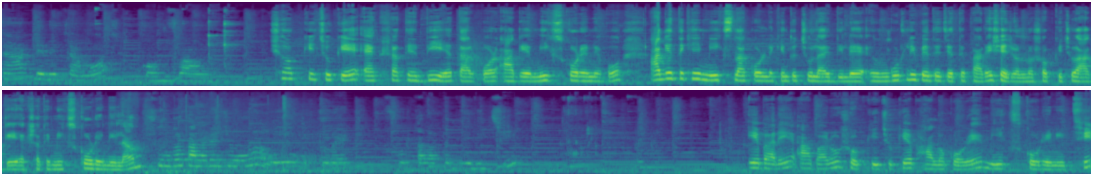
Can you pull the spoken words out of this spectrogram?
চার টেবিল চামচ কর্নফ্লাওয়ার সব কিছুকে একসাথে দিয়ে তারপর আগে মিক্স করে নেব। আগে থেকে মিক্স না করলে কিন্তু চুলায় দিলে গুটলি বেঁধে যেতে পারে সেজন্য সব কিছু আগে একসাথে মিক্স করে নিলাম। সুন্দর কালারের জন্য দিচ্ছি। এবারে আবারও সব কিছুকে ভালো করে মিক্স করে নিচ্ছি।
